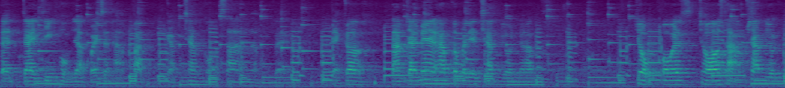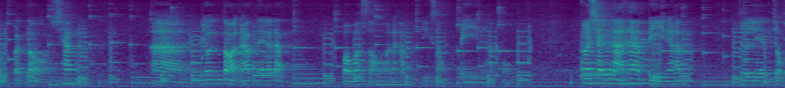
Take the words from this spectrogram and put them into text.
แต่ใจจริงผมอยากไปสถาปัตย์กับช่างก่อสร้างนะครับแต่แต่ก็ตามใจแม่นะครับก็ไปเรียนช่างยนต์นะครับ จบปวชสามช่างยนต์ผมก็ต่อช่างอ่ายนต์ต่อนะครับในระดับปวสนะครับอีก 2 ปีนะครับผม ก็ใช้เวลา 5 ปีนะครับ จนเรียนจบ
